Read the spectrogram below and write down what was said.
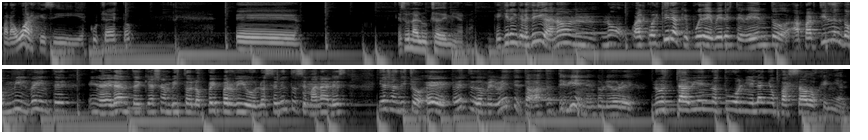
para Warge si escucha esto. Eh, es una lucha de mierda. ¿Qué quieren que les diga? No, no, cualquiera que puede ver este evento, a partir del 2020 en adelante, que hayan visto los pay-per-view, los eventos semanales, y hayan dicho, eh, este 2020 está bastante bien en WWE. No está bien, no estuvo ni el año pasado genial.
